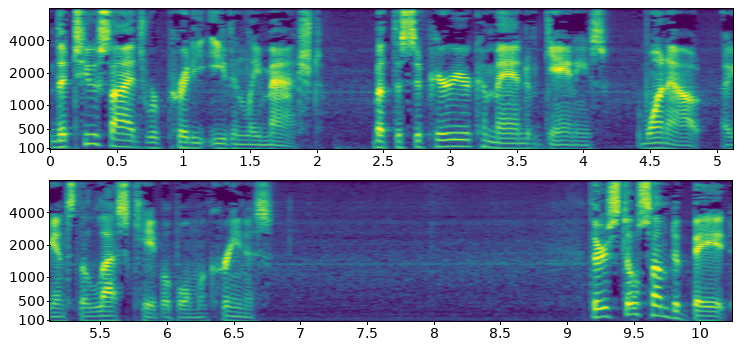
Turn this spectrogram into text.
the two sides were pretty evenly matched, but the superior command of Gannys won out against the less capable Macrinus. There is still some debate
